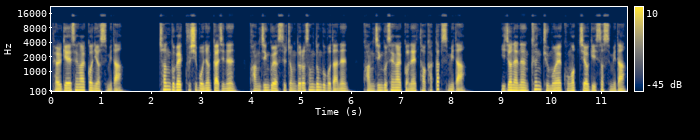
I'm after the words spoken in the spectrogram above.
별개의 생활권이었습니다. 1995년까지는 광진구였을 정도로 성동구보다는 광진구 생활권에 더 가깝습니다. 이전에는 큰 규모의 공업 지역이 있었습니다.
